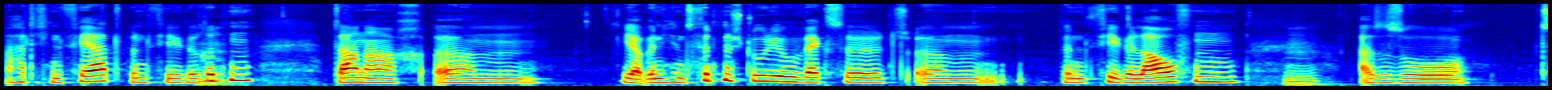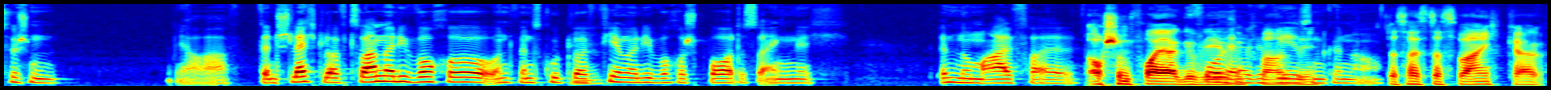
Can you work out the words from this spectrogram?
hatte ich ein Pferd, bin viel geritten. Mhm. Danach ähm, ja, bin ich ins Fitnessstudio gewechselt, ähm, bin viel gelaufen. Mhm. Also so zwischen, ja, wenn es schlecht läuft, zweimal die Woche und wenn es gut mhm. läuft, viermal die Woche Sport ist eigentlich im Normalfall. Auch schon vorher gewesen vorher quasi. Gewesen, genau. Das heißt, das war eigentlich gar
